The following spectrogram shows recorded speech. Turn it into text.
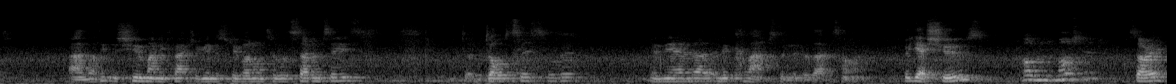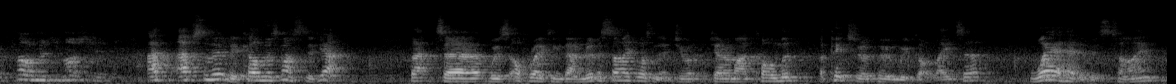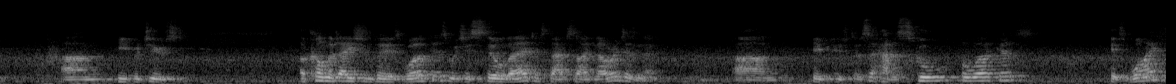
And I think the shoe manufacturing industry went on to the 70s. Dulcis, was it? In the end, uh, and it collapsed in it at that time. But yes, shoes. Colman's mustard? Sorry? Colman's mustard. Ab- absolutely, Colman's mustard, yeah. That uh, was operating down Riverside, wasn't it? Jer- Jeremiah Colman, a picture of whom we've got later, way ahead of his time. Um, he produced accommodation for his workers, which is still there just outside Norwich, isn't it? Um, he produced, had a school for workers. His wife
